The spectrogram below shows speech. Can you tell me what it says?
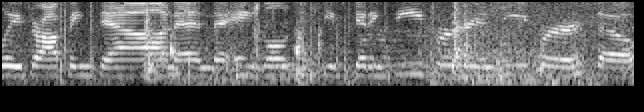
Slowly dropping down and the angle just keeps getting deeper and deeper. So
